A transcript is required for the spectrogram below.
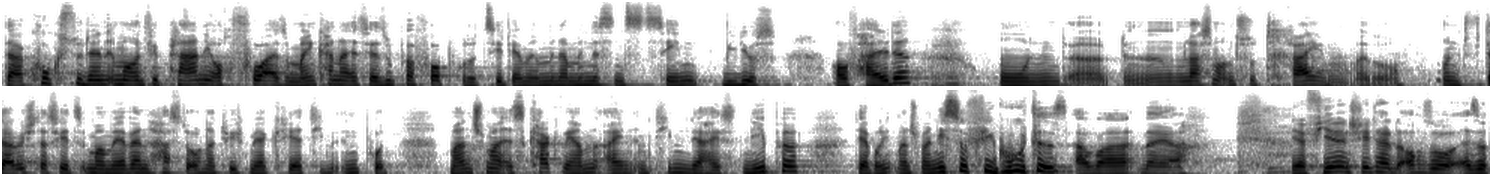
da guckst du dann immer und wir planen ja auch vor. Also mein Kanal ist ja super vorproduziert. Wir haben ja immer mindestens zehn Videos auf Halde. Und äh, dann lassen wir uns so treiben. Also. Und dadurch, dass wir jetzt immer mehr werden, hast du auch natürlich mehr kreativen Input. Manchmal ist Kack, wir haben einen im Team, der heißt Nepe, der bringt manchmal nicht so viel Gutes, aber naja. Ja, viel entsteht halt auch so, also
